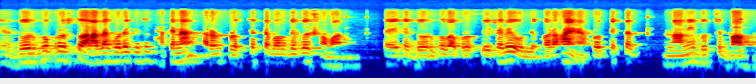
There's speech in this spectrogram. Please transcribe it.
এর দৈর্ঘ্য প্রস্থ আলাদা করে কিছু থাকে না, কারণ প্রত্যেকটা বাহু দৈর্ঘ্য সমান। তাই একে দৈর্ঘ্য বা প্রস্থ হিসাবে উল্লেখ করা হয় না। প্রত্যেকটা নামই হচ্ছে বাহু।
